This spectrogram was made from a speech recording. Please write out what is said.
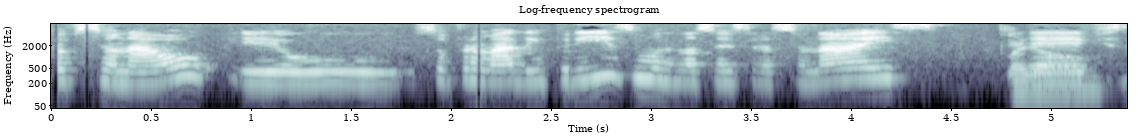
profissional. Eu sou formada em turismo, relações internacionais, é, fiz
